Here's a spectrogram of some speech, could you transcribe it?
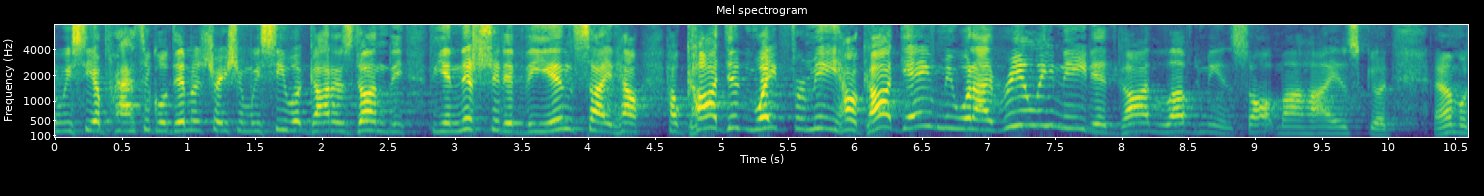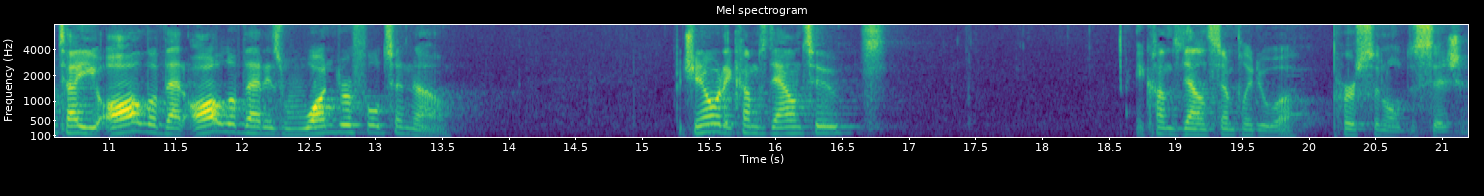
we see a practical demonstration. We see what God has done, the, the initiative, the insight, how, how God didn't wait for me, how God gave me what I really needed. God loved me and sought my highest good. And I'm going to tell you, all of that, all of that is wonderful to know. But you know what it comes down to? It comes down simply to a personal decision.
